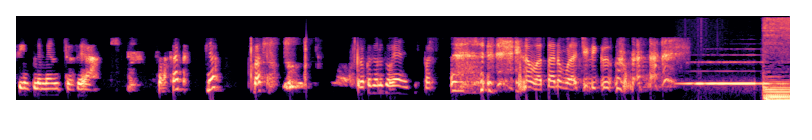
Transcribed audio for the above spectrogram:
simplemente, o sea, es una crack. Ya, basta. Creo que solo se voy a decir para. la mataron por a Chile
